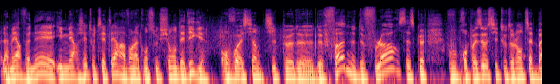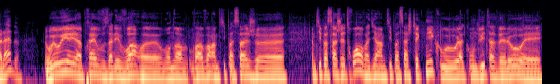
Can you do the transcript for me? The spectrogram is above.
la, mer venait immerger toutes ces terres avant la construction des digues. On voit aussi un petit peu de, de faune, de flore, c'est ce que vous proposé aussi tout au long de cette balade? Oui, oui, et après vous allez voir, euh, on va avoir un petit passage, euh, un petit passage étroit, on va dire un petit passage technique où la conduite à vélo est,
